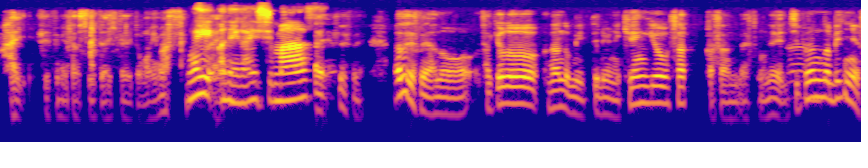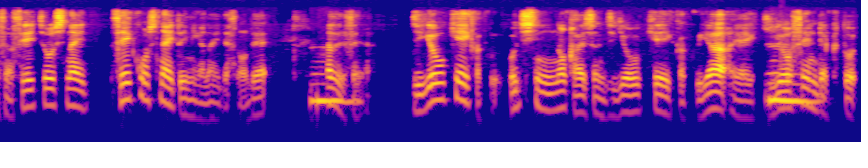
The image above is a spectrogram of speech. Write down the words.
はい、説明させていただきたいと思います。はい、はいお願いします。はい、そうですね。まずですね、あの、先ほど何度も言ってるように、兼業作家さんですので、自分のビジネスが成長しない、成功しないと意味がないですので、まずですね、事業計画、ご自身の会社の事業計画や、えー企業戦略と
